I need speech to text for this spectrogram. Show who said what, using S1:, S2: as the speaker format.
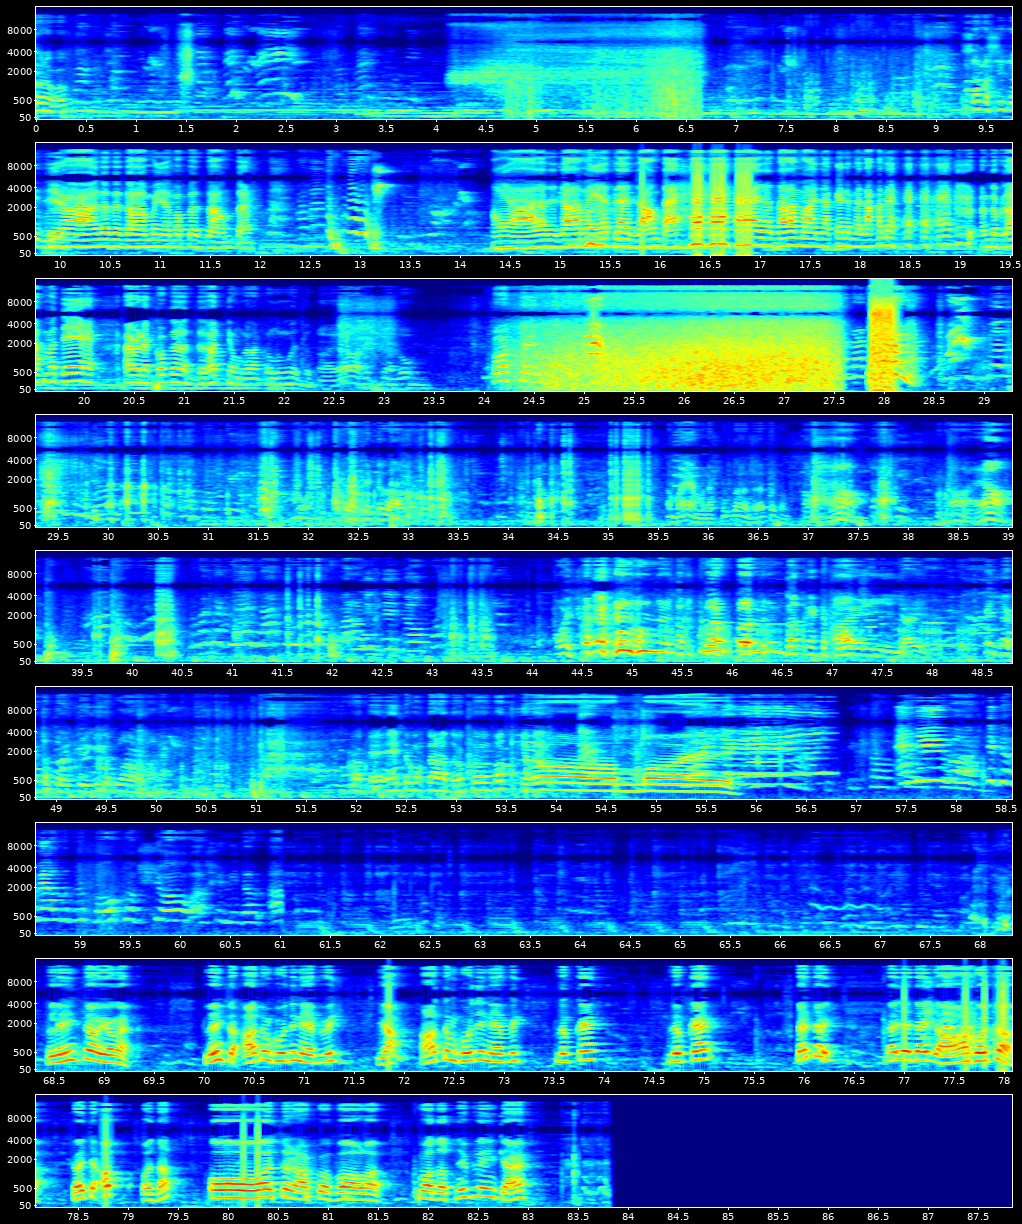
S1: Kom nog op.
S2: Zo, waar zitten we?
S3: Ja, dat is allemaal helemaal plezant, hè. Ja, dat is allemaal heel plezant, hè. dat is allemaal, daar kunnen we lachen, hè. En dat blijft maar deren. En dan komt naar het drat, jongen, dat kon doen we zo.
S2: Ah ja, ik ben op.
S1: Oké. Dat is klaar. Amai, ja, maar dan komt dan het reppen van.
S2: Ah ja. Ah ja. Oei. dat, dat, dat trekt de plot.
S1: Ai, ai.
S2: Ik dacht dat er terug hier blijven hangen.
S1: Oké, eten mag dan het ook gewoon vast.
S4: Oh, mooi.
S5: En nu wordt de geweldige vogelshow als jullie dan af...
S4: Flink zo, jongen. Flink zo. Adem goed in evenwicht. Ja, adem goed in evenwicht. Sloepke. Sloepke. Dat is, dat Ja, goed zo. Goed zo. Op. Wat is dat? Oh, is er afgevallen. Maar dat is niet flink, hè.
